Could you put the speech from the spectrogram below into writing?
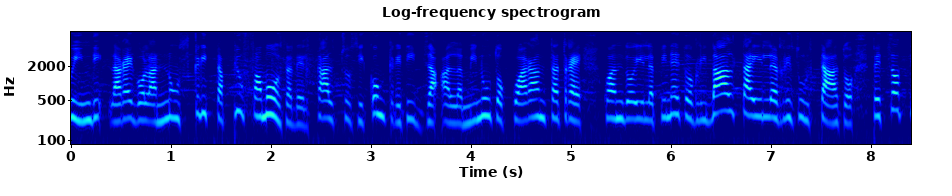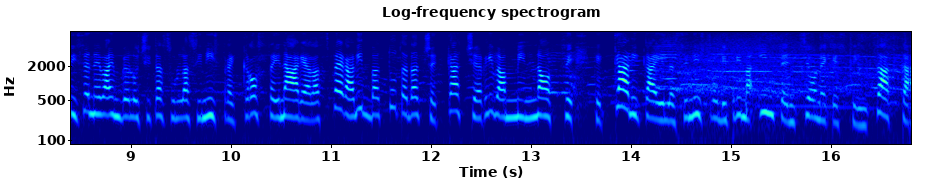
Quindi la regola non scritta più famosa del calcio si concretizza al minuto 43 quando il Pineto ribalta il risultato. Pezzotti se ne va in velocità sulla sinistra e crossa in aria. La sfera ribattuta da Ceccacci arriva a Minnozzi che carica il sinistro di prima intenzione che si insacca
